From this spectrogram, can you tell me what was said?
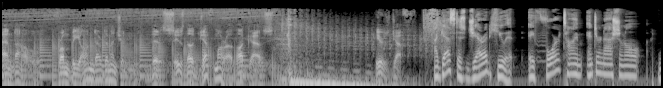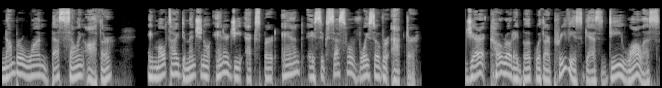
And now, from beyond our dimension, this is the Jeff Mara Podcast. Here's Jeff. My guest is Jarrad Hewett, a four time international number one best selling author, a multi dimensional energy expert, and a successful voiceover actor. Jarrad co wrote a book with our previous guest, Dee Wallace,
